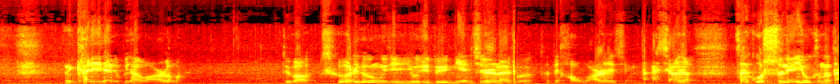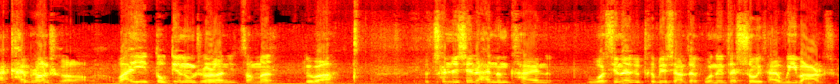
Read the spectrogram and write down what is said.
你开几天就不想玩了嘛，对吧？车这个东西，尤其对于年轻人来说，它得好玩才行。大家想想，再过十年，有可能大家开不上车了，万一都电动车了，你怎么对吧？趁着现在还能开呢，我现在就特别想在国内再收一台 V 八的车，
